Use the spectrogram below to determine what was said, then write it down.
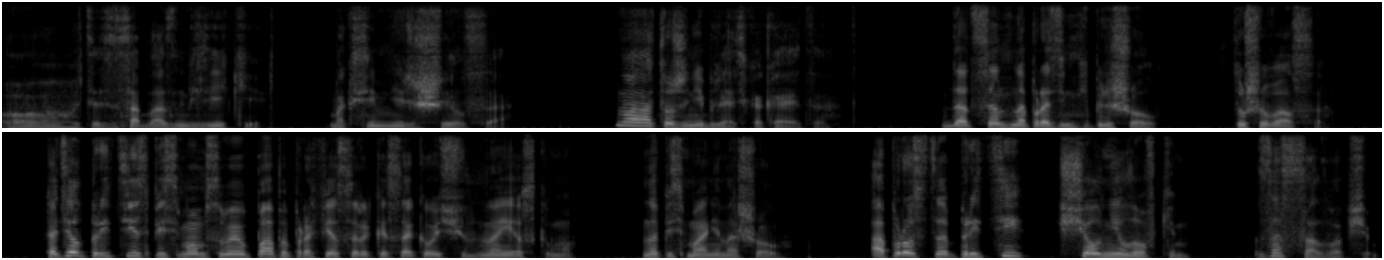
О, это соблазн великий. Максим не решился. Ну, она тоже не блядь какая-то. Доцент на праздник не пришел, стушевался. Хотел прийти с письмом своего папы, профессора Кисаковичу Дунаевскому, но письма не нашел. А просто прийти счел неловким. Зассал, в общем.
